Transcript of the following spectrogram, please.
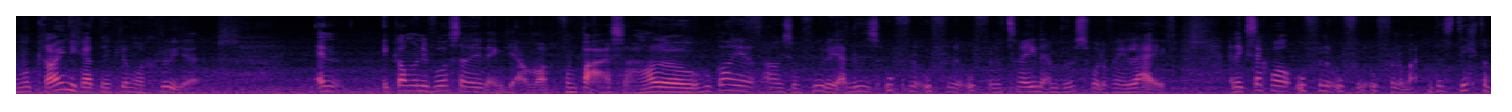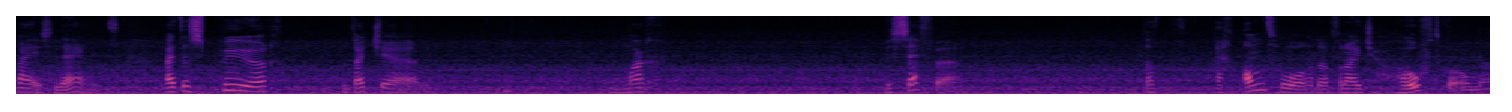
En mijn kruin gaat nu helemaal gloeien. En ik kan me nu voorstellen dat je denkt, ja maar van Pasen, hallo, hoe kan je dat nou zo voelen? Ja, dit is oefenen, oefenen, oefenen, trainen en bewust worden van je lijf. En ik zeg wel oefenen, oefenen, oefenen, maar dat is dichterbij als je denkt. Maar het is puur dat je mag beseffen dat er antwoorden vanuit je hoofd komen,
